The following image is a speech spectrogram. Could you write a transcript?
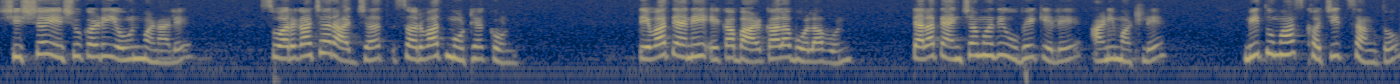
शिष्य येशूकडे येऊन म्हणाले स्वर्गाच्या राज्यात सर्वात मोठे कोण? तेव्हा त्याने एका बाळकाला बोलावून त्याला त्यांच्यामध्ये उभे केले आणि म्हटले मी तुम्हास खचित सांगतो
